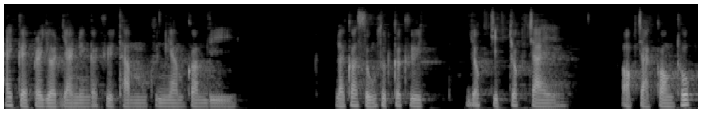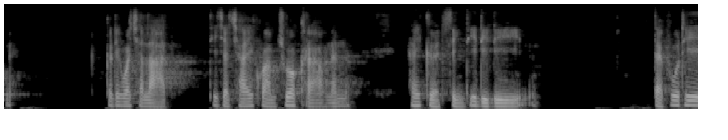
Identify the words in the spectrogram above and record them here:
ให้เกิดประโยชน์อย่างหนึ่งก็คือทำคุณงามความดี แล้วก็สูงสุดก็คือยกจิตยกใจ ออกจากกองทุกข์ก็เรียกว่าฉลาดที่จะใช้ความชั่วคราวนั้น ให้เกิดสิ่งที่ดี ๆ แต่ผู้ที่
